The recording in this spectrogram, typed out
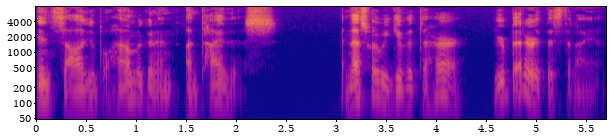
insoluble. How am I going to untie this? And that's why we give it to her. You're better at this than I am.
